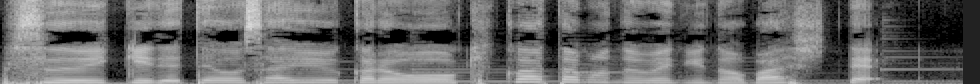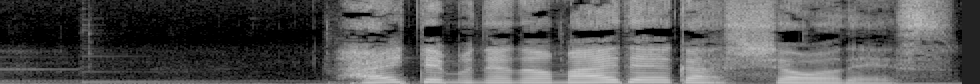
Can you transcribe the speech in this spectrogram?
吸う息で手を左右から大きく頭の上に伸ばして、吐いて胸の前で合掌です。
